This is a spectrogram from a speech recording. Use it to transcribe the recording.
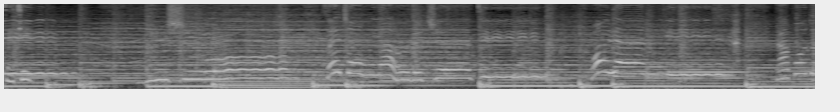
再见。你是我最重要的决定，我愿意打破对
